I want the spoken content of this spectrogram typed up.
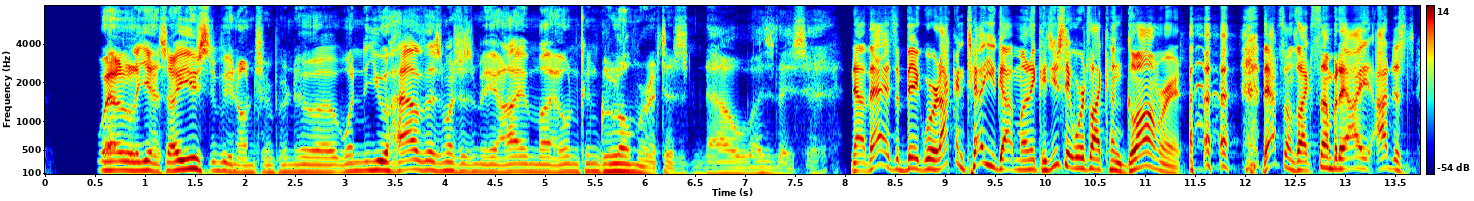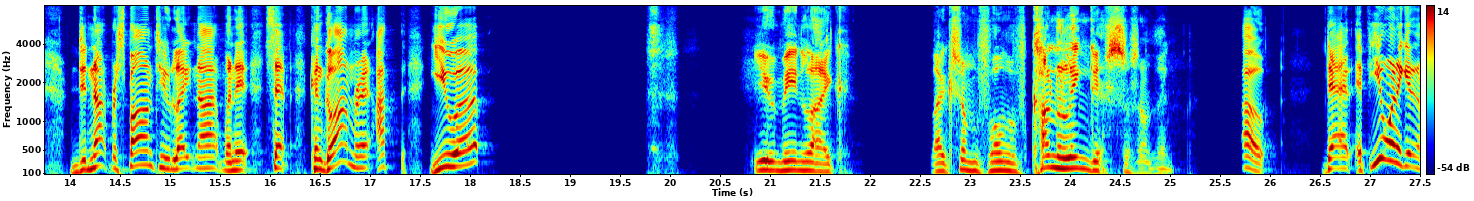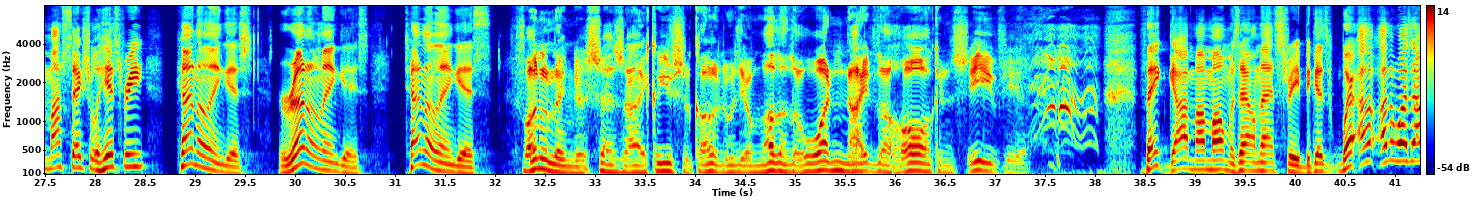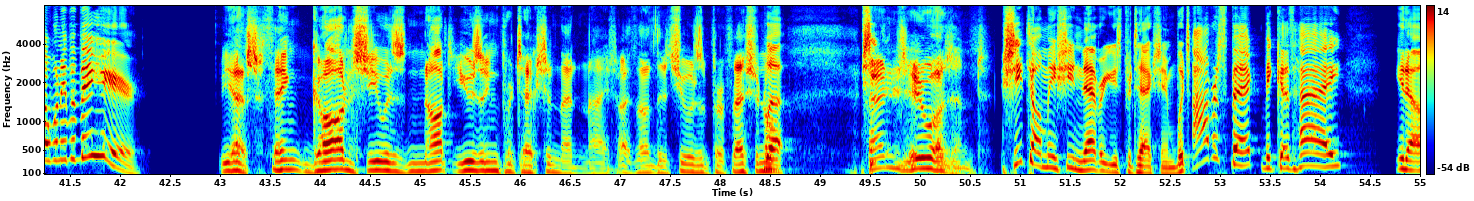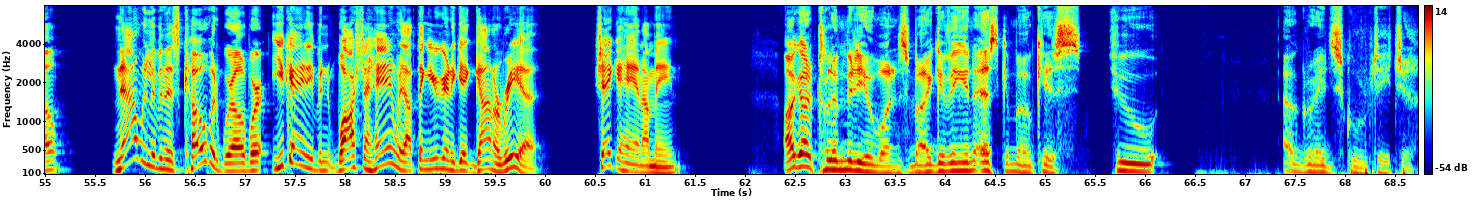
Well, yes, I used to be an entrepreneur. When you have as much as me, I am my own conglomerate as now, as they say. Now that is a big word. I can tell you got money because you say words like conglomerate. that sounds like somebody I, I just did not respond to late night when it sent conglomerate. I, you up? You mean like, like some form of cunnilingus or something? Oh, Dad, if you want to get into my sexual history, cunnilingus, runalingus, tunnelingus. Funnelingus, as I used to call it with your mother the one night the whore conceived you. Thank God my mom was out on that street because where otherwise I wouldn't even be here. Yes, thank God she was not using protection that night. I thought that she was a professional, she- and she wasn't. She told me she never used protection, which I respect because hey, you know, now we live in this COVID world where you can't even wash a hand without thinking you're going to get gonorrhea. Shake a hand, I mean. I got chlamydia once by giving an Eskimo kiss to a grade school teacher.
